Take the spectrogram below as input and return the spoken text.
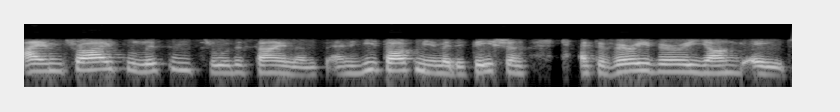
I'm trying to listen through the silence. And he taught me meditation at a very, very young age.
